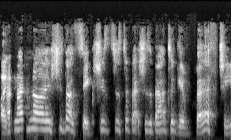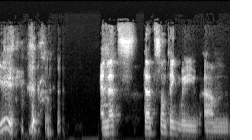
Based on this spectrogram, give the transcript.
like, I'm like, no, she's not sick. She's just about she's about to give birth to you. and that's that's something we um,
